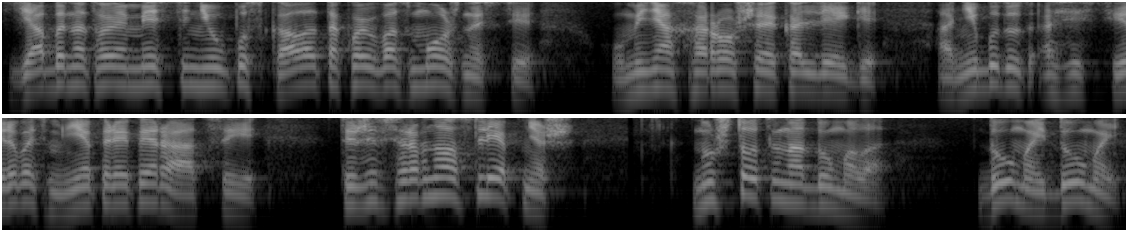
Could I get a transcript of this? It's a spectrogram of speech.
Я бы на твоем месте не упускала такой возможности. У меня хорошие коллеги. Они будут ассистировать мне при операции. Ты же все равно ослепнешь. Ну что ты надумала? Думай, думай.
